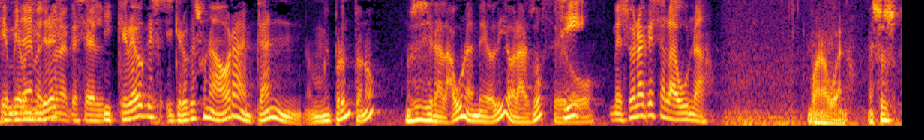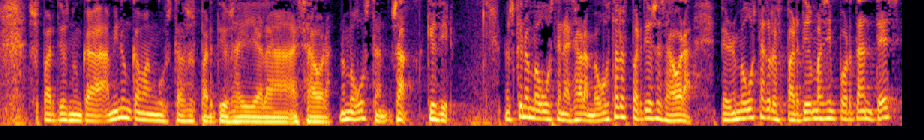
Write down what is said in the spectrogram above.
Sí, día que es el- Y creo que es, y creo que es una hora, en plan, muy pronto, ¿no? No sé si era a la una, el mediodía o a las 12. Sí, o- me suena que es a la una. Bueno, bueno, esos, esos partidos nunca, a mí nunca me han gustado esos partidos ahí a, la- a esa hora. No me gustan. O sea, quiero decir, no es que no me gusten a esa hora, me gustan los partidos a esa hora, pero no me gusta que los partidos más importantes,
